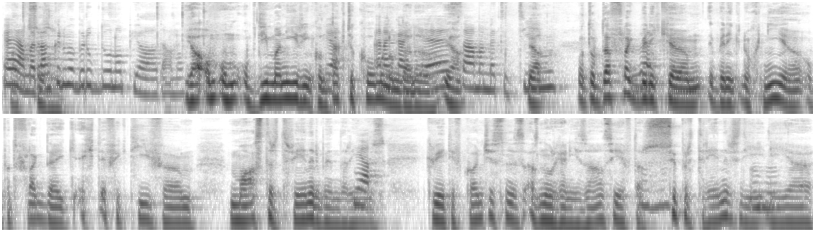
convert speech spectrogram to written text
ja, maar dan kunnen we beroep doen op jou dan. Of Ja, om, om op die manier in contact Ja. te komen. En dan om dan, eh, jij ja. samen met het team... Want op dat vlak ben ik, werken. eh, ben ik nog niet eh, op het vlak dat ik echt effectief ehm master trainer ben daarin. Mhm. Dus Creative Consciousness als een organisatie heeft daar super trainers die, die eh Jij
